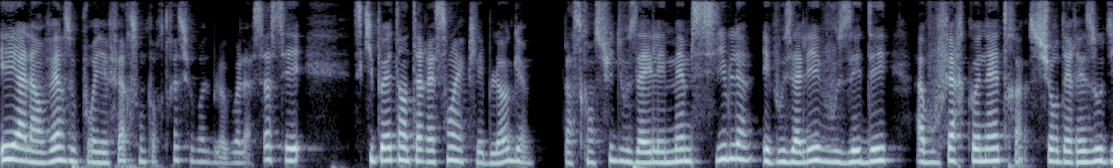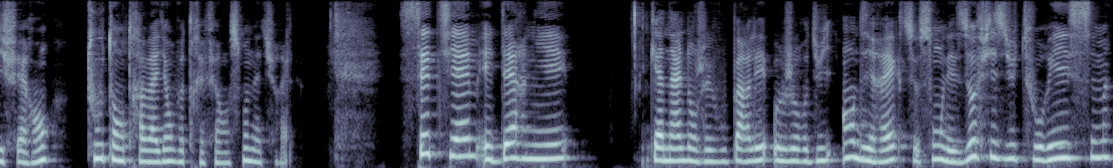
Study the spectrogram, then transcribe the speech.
et à l'inverse, vous pourriez faire son portrait sur votre blog. Voilà, ça c'est ce qui peut être intéressant avec les blogs parce qu'ensuite vous avez les mêmes cibles et vous allez vous aider à vous faire connaître sur des réseaux différents tout en travaillant votre référencement naturel. Septième et dernier canal dont je vais vous parler aujourd'hui en direct, ce sont les offices du tourisme,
